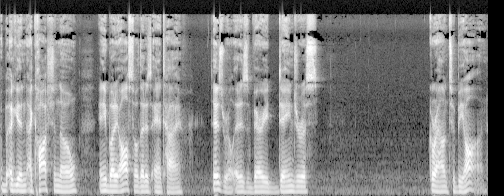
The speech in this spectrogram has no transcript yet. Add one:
But again, I caution though anybody also that is anti Israel. It is very dangerous ground to be on.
